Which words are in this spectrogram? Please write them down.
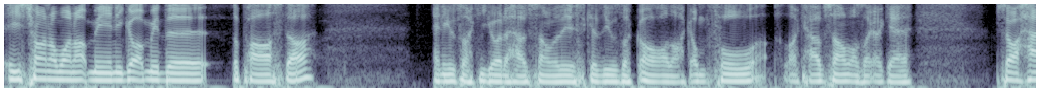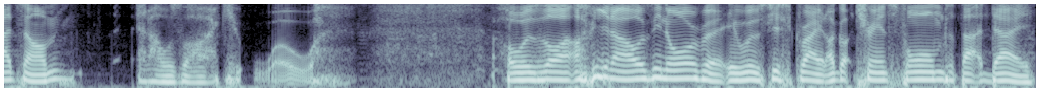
he's trying to one up me, and he got me the the pasta, and he was like, "You got to have some of this," because he was like, "Oh, like I'm full, like have some." I was like, "Okay," so I had some, and I was like, "Whoa." I was like, you know, I was in awe of it. It was just great. I got transformed that day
